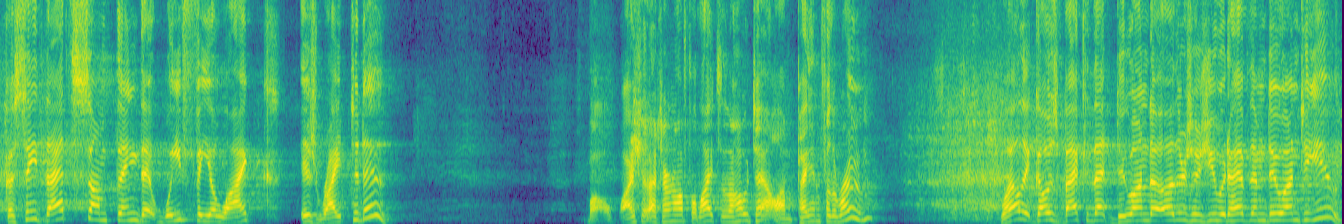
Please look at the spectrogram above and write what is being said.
Because, see, that's something that we feel like is right to do. Well, why should I turn off the lights in the hotel? I'm paying for the room. Well, it goes back to that do unto others as you would have them do unto you.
